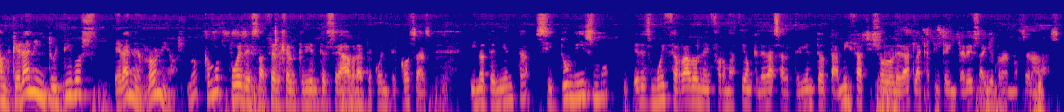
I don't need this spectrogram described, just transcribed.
aunque eran intuitivos, eran erróneos, ¿no? ¿Cómo puedes hacer que el cliente se abra, te cuente cosas y no te mienta si tú mismo eres muy cerrado en la información que le das al cliente o tamizas y solo le das la que a ti te interesa y otra no se la das?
